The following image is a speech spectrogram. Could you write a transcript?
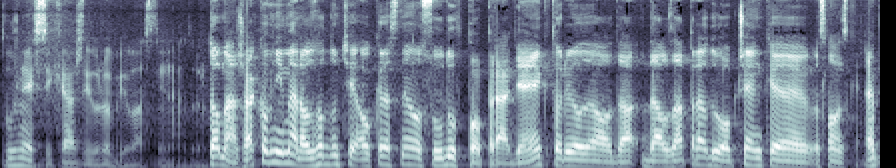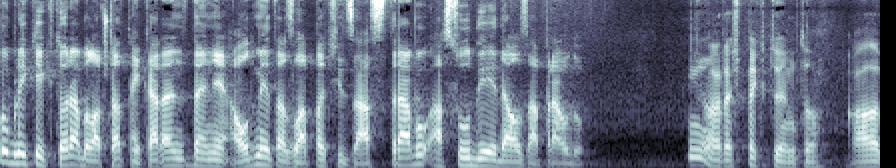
Už nech si každý urobí vlastný názor. Tomáš, ako vníma rozhodnutie okresného súdu v Poprade, ktorý dal, dal zapravdu občianke Slovenskej republiky, ktorá bola v štátnej karanténe a odmieta zaplatiť za stravu a súd jej dal zapravdu? No, rešpektujem to. Ale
